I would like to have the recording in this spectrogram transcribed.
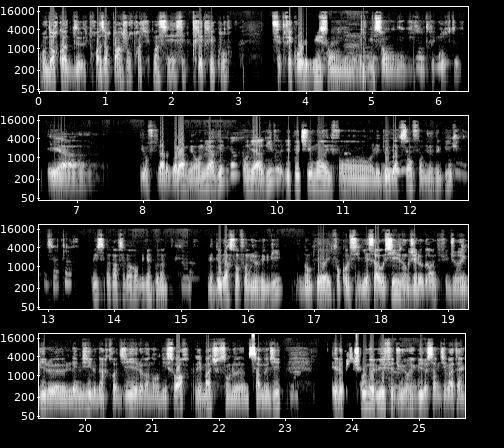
on, dort quoi, deux, trois heures par jour pratiquement, c'est, c'est très très court c'est très court. Les nuits sont, les nuits sont, sont très courtes. Et, euh, et au final, voilà, mais on y arrive. On y arrive. Les petits, moi, ils font, les deux garçons font du rugby. Oui, c'est pas grave, ça va revenir, bonhomme. Les deux garçons font du rugby. Donc, euh, il faut concilier ça aussi. Donc, j'ai le grand qui fait du rugby le lundi, le mercredi et le vendredi soir. Les matchs sont le samedi. Et le pitchoun, lui, fait du rugby le samedi matin.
